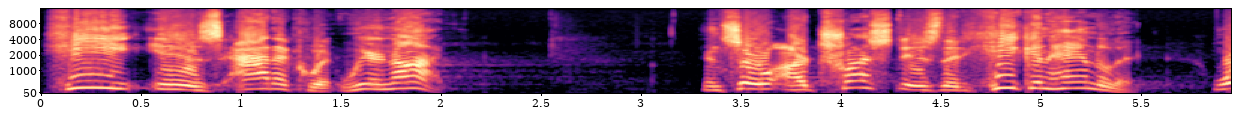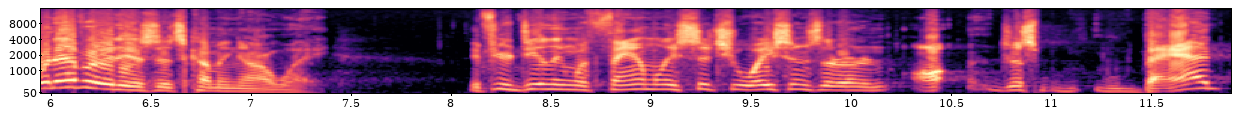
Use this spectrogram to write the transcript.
He is adequate. We're not. And so our trust is that He can handle it, whatever it is that's coming our way. If you're dealing with family situations that are just bad,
